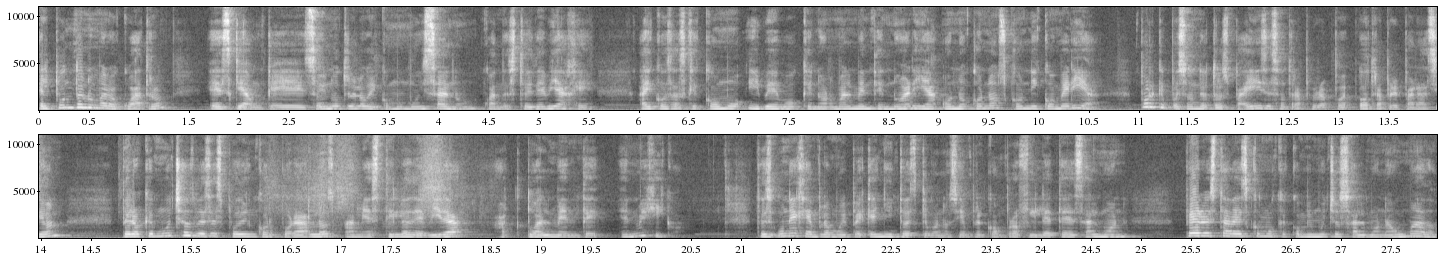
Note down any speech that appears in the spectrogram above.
El punto número cuatro es que aunque soy nutriólogo y como muy sano, cuando estoy de viaje, hay cosas que como y bebo que normalmente no haría o no conozco ni comería, porque pues son de otros países, otra, otra preparación, pero que muchas veces puedo incorporarlos a mi estilo de vida actualmente en México. Entonces, un ejemplo muy pequeñito es que, bueno, siempre compro filete de salmón, pero esta vez como que comí mucho salmón ahumado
